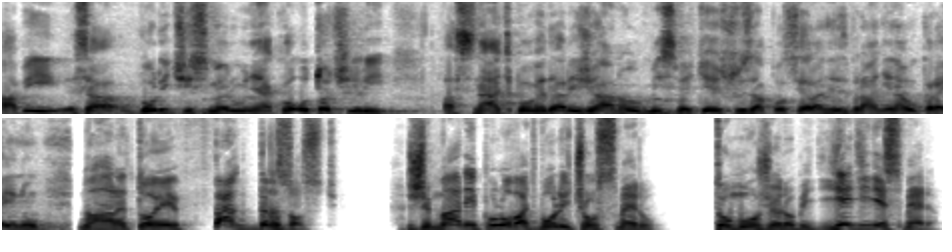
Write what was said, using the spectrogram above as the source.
aby sa voliči Smeru nejako otočili a snáď povedali, že áno, my sme tiež za posielanie zbraní na Ukrajinu. No ale to je fakt drzosť, že manipulovať voličov Smeru. To môže robiť jedine Smer.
